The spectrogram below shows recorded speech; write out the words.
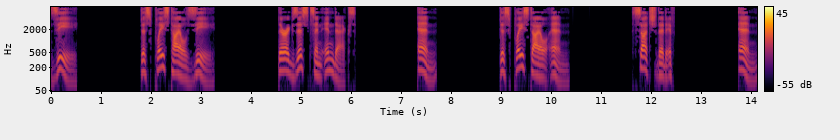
z. Display style z. There exists an index n. Display style n. Such that if n.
